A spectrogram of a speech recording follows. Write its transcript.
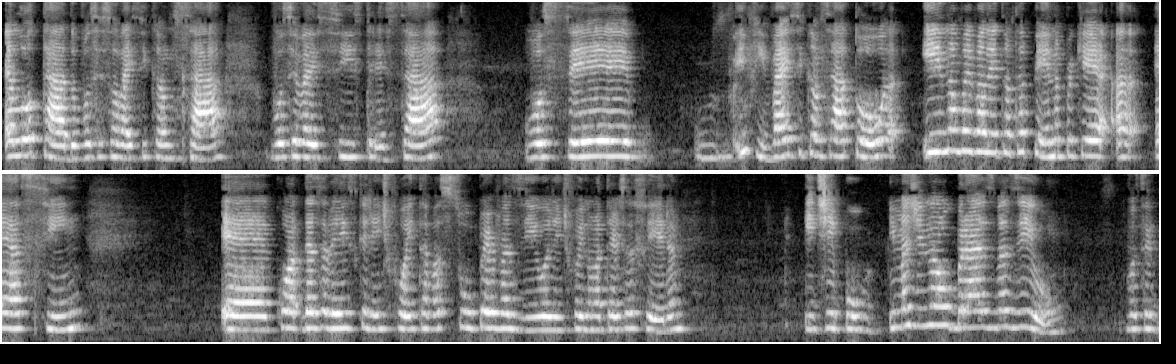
é lotado, você só vai se cansar, você vai se estressar, você, enfim, vai se cansar à toa e não vai valer tanta pena, porque é assim. É, dessa vez que a gente foi, tava super vazio, a gente foi numa terça-feira. E tipo, imagina o Brás vazio. Você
